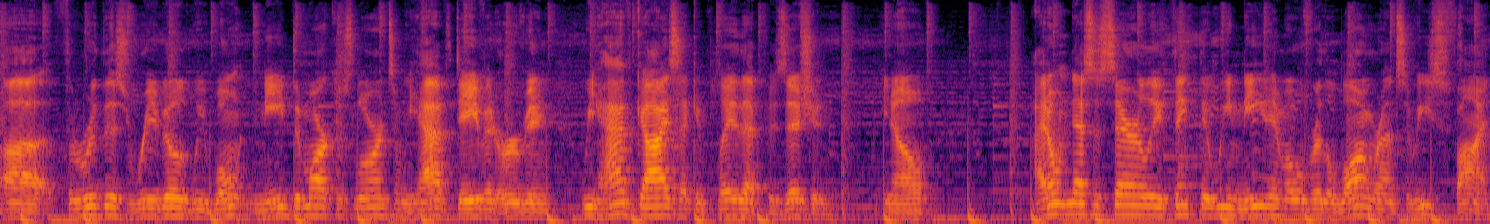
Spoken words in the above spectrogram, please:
uh, through this rebuild, we won't need Demarcus Lawrence, and we have David Irving. We have guys that can play that position. You know, I don't necessarily think that we need him over the long run, so he's fine.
